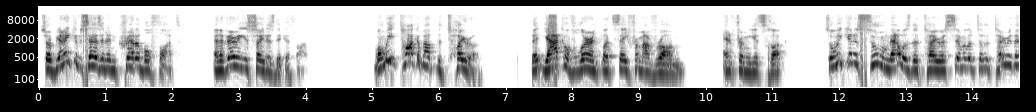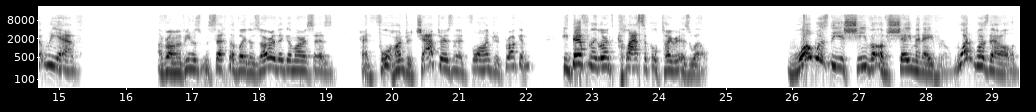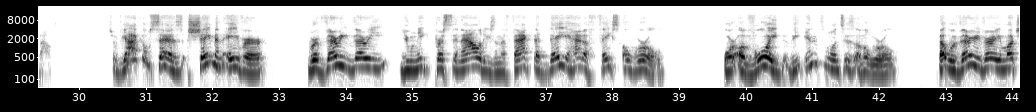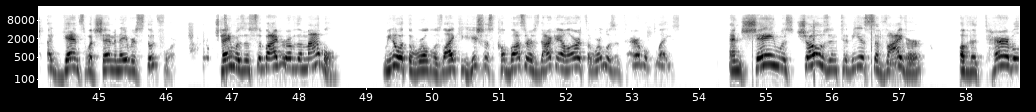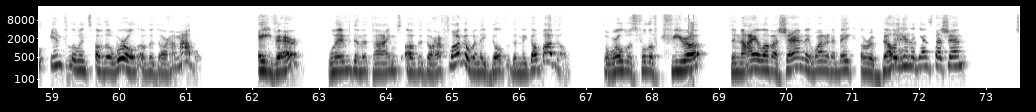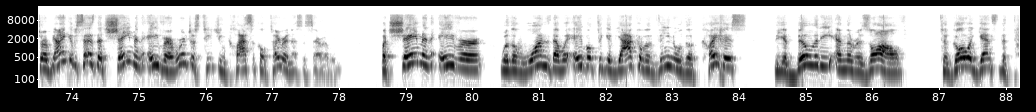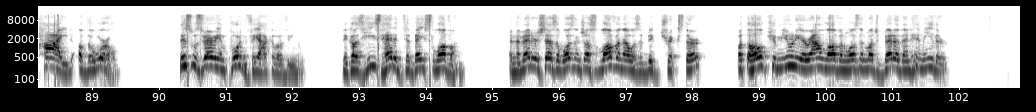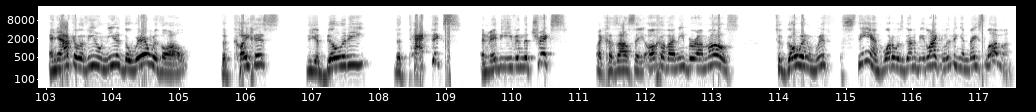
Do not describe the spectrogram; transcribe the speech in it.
So Yaakov says an incredible thought and a very Yisaitistic thought. When we talk about the Torah that Yaakov learned, let's say from Avram and from Yitzchak, so we can assume that was the Torah similar to the Torah that we have. Avram Avinu's Masechta Avodah the Gemara says, had 400 chapters and had 400 prakim. He definitely learned classical Torah as well. What was the yeshiva of Shem and Aver? What was that all about? So if Yaakov says Shem and Aver were very, very unique personalities in the fact that they had to face a world or avoid the influences of a world that were very, very much against what Shem and Aver stood for. Shem was a survivor of the Mabul. We know what the world was like. Hishlas Kolbazar is dark earth. The world was a terrible place. And Shem was chosen to be a survivor of the terrible influence of the world of the Dar Hamabel. Aver lived in the times of the Dar HaFlaga when they built the Migdal Bavel. The world was full of kfira, denial of Hashem. They wanted to make a rebellion against Hashem. So Rabbi Yankov says that Shem and Aver weren't just teaching classical Torah necessarily, but Shem and Aver were the ones that were able to give Yaakov Avinu the kaiches, the ability and the resolve to go against the tide of the world. This was very important for Yaakov Avinu because he's headed to Beis Lavan. And the Medrash says it wasn't just Lavan that was a big trickster, but the whole community around Lavan wasn't much better than him either. And Yaakov Avinu needed the wherewithal, the kaiches, the ability, the tactics, and maybe even the tricks, like Chazal say, Ochavani baramos, to go and withstand what it was going to be like living in Beis Lavan.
